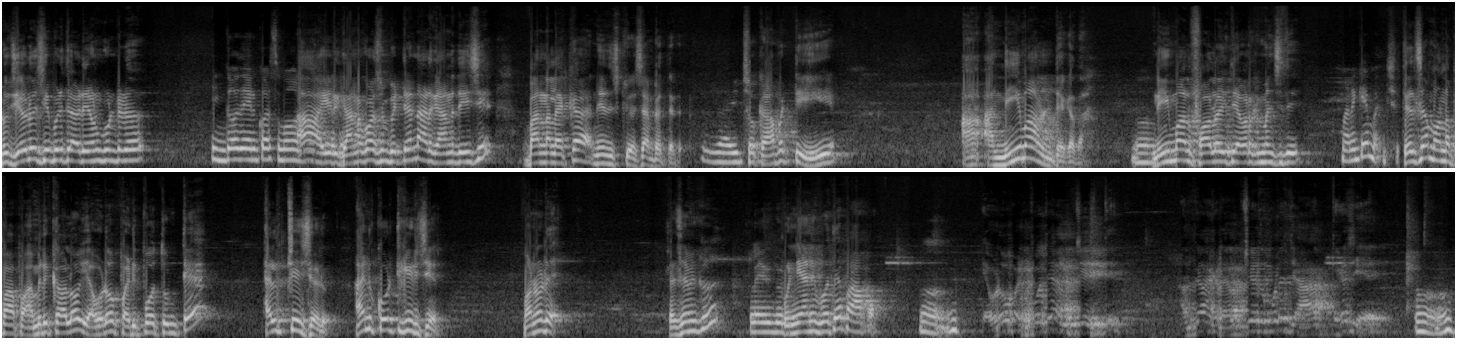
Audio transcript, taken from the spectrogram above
నువ్వు జేబులో చేపెడితే వాడు ఏమనుకుంటాడు? ఇంకో దేనికోసమో ఆ, ఈడు గన్న కోసం పెట్టాను ఆడు గన్న తీసి బన్న లెక్క నేను రైట్ సో కాబట్టి ఆ నియమాలు ఉంటాయి కదా. నియమాలు ఫాలో అయితే ఎవరికి మంచిది? మనకే మంచిది. తెలుసా మొన్న పాప అమెరికాలో ఎవడో పడిపోతుంటే హెల్ప్ చేశాడు. ఆయన కోర్టుకి ఇడిచారు మనోడే. తెలుసా మీకు? పుణ్యానికి పోతే పాపం. ఎవడో పడిపోతే హెల్ప్ చేస్తే. అక్కడ హెల్ప్ చేయడం కూడా జాగ్రత్తగా చేయాలి.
